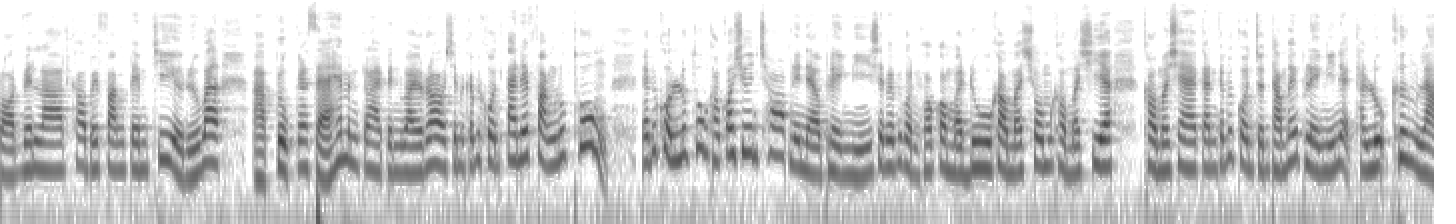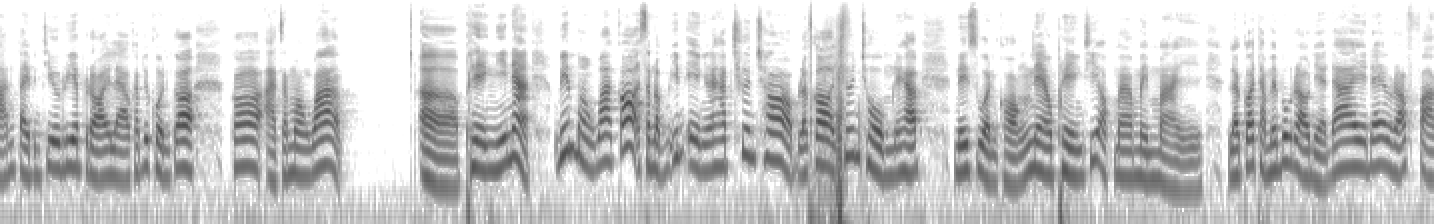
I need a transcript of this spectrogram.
ลอดเวลาเข้าไปฟังเต็มที่หรือว่าปลุกกระแสให้มันกลายเป็นไวรัลใช่ไหมครับทุกคนแต่ในฝั่งลูกทุ่ง แล้วทุกคนลูกทุ่งเขาก็ชื่นชอบในแนวเพลงนี้ใช่ไหมทุกคนเขาก็มาดูเข้ามาชมเข้ามาเชียร์เข้ามาแชร์กันครับทุกคนจนทำให้เพลงนี้เนี่ยทะลุครึ่งล้านไปเป็นที่เรียบร้อยแล้วครับทุกคนก็ก็อาจจะมองว่า เเพลงนี้เนี่ยวิมมองว่าก็สำหรับวิมเองนะครับ ชื่นชอบแล้วก็ชื่นชมนะครับ ในส่วนของแนวเพลงที่ออกมาใหม่ ๆ แล้วก็ทำให้พวกเราเนี่ยได้ได้รับฟัง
